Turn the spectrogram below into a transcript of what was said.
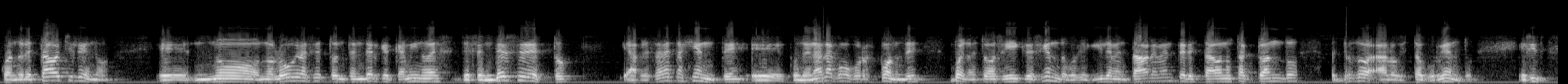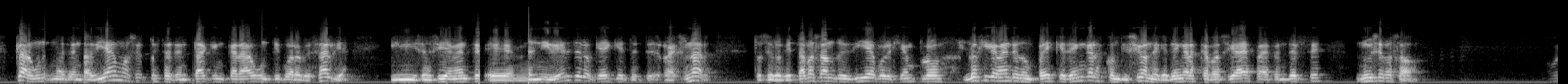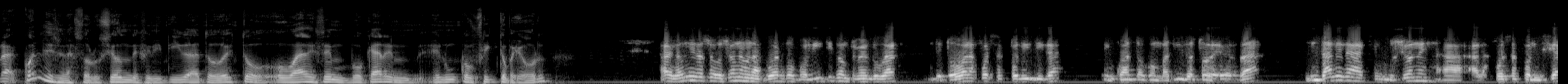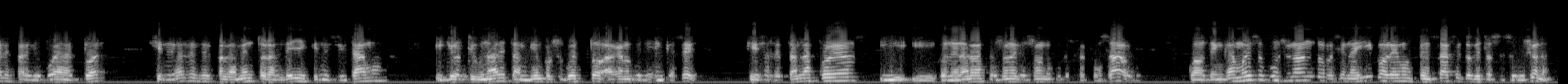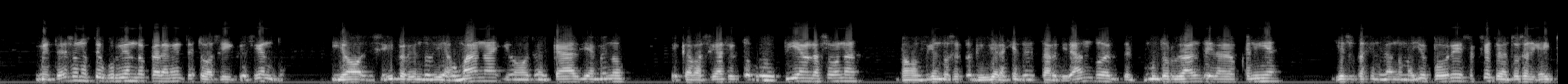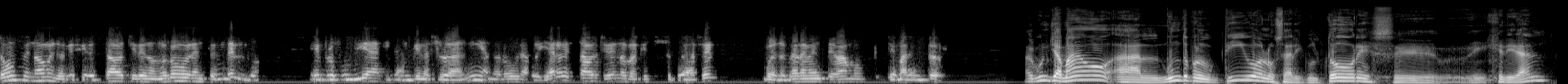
Cuando el Estado chileno eh, no, no logra esto, entender que el camino es defenderse de esto, y apresar a esta gente, eh, condenarla como corresponde, bueno, esto va a seguir creciendo, porque aquí lamentablemente el Estado no está actuando de acuerdo a lo que está ocurriendo. Es decir, claro, un, atentadíamos ¿cierto? este atentado que encaraba un tipo de represalia y sencillamente eh, el nivel de lo que hay que reaccionar. Entonces, lo que está pasando hoy día, por ejemplo, lógicamente en un país que tenga las condiciones, que tenga las capacidades para defenderse, no hubiese pasado. Ahora, ¿cuál es la solución definitiva a todo esto o va a desembocar en, en un conflicto peor? A ver, la única solución es un acuerdo político, en primer lugar, de todas las fuerzas políticas en cuanto a combatir esto de verdad darle las atribuciones a, las fuerzas policiales para que puedan actuar, generar desde el Parlamento las leyes que necesitamos y que los tribunales también, por supuesto, hagan lo que tienen que hacer, que es aceptar las pruebas y, condenar a las personas que son los, responsables. Cuando tengamos eso funcionando, recién ahí podremos pensar ¿cierto? que esto se soluciona. Mientras eso no esté ocurriendo, claramente esto va a seguir creciendo y vamos a seguir perdiendo vidas humanas y vamos a tener cada día menos eh, capacidad ¿cierto? productiva en la zona Vamos viendo ¿cierto? que hoy día la gente se está retirando del, mundo rural de la Araucanía y eso está generando mayor pobreza, etcétera. Entonces hay todo un fenómeno que si el Estado chileno no logra entenderlo en profundidad y también la ciudadanía no logra apoyar al Estado chileno para que esto se pueda hacer, bueno, claramente vamos de mal en peor. ¿Algún llamado al mundo productivo, a los agricultores eh, en general?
